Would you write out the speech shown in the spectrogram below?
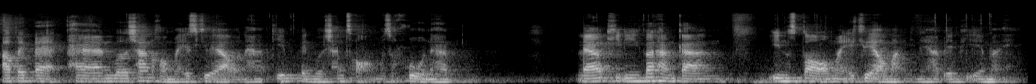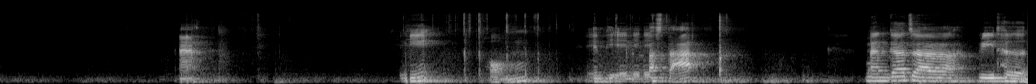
เอาไปแปะแทนเวอร์ชันของ MySQL นะครับ ที่เป็นเวอร์ชัน2เมื่อสักครู่นะครับ แล้วทีนี้ก็ทำการ install MySQL ใหม่นะครับ npm ใหม่อะทีนี้ผม npm start มันก็จะ return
